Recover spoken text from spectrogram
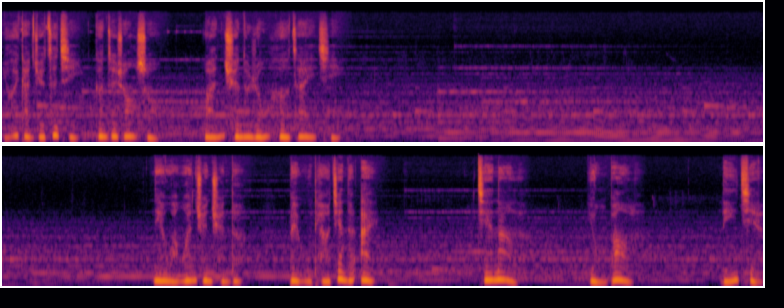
你会感觉自己跟这双手。完全的融合在一起，你也完完全全的被无条件的爱接纳了、拥抱了、理解了，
